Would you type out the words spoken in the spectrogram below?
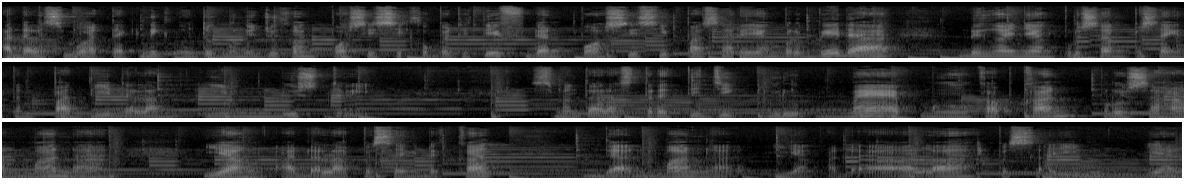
adalah sebuah teknik untuk menunjukkan posisi kompetitif dan posisi pasar yang berbeda dengan yang perusahaan pesaing tempati dalam industri. Sementara strategic group map mengungkapkan perusahaan mana yang adalah pesaing dekat dan mana yang adalah pesaing yang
